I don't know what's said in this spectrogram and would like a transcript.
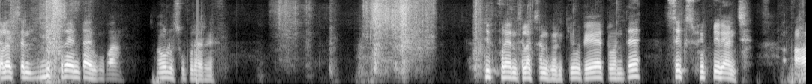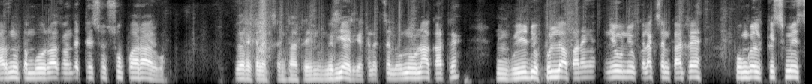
கலெக்ஷன் டிஃப்ரெண்ட்டாக இருக்கும் பாருங்கள் அவ்வளோ சூப்பராக இருக்கு. டிஃப்ரெண்ட் கலெக்ஷன் கிடைக்கும். ரேட் வந்து சிக்ஸ் ஃபிஃப்டி ரேஞ்ச் அறுநூத்தம்பது ரூபாய்க்கு வந்து டிஷ்யூ சூப்பராக இருக்கும். வேற கலெக்ஷன் காட்டுறேன். இன்னும் நிறைய இருக்க கலெக்ஷன் ஒன்று ஒன்றா காட்டுறேன். நீங்கள் வீடியோ ஃபுல்லாக பாருங்க. நியூ நியூ கலெக்ஷன் காட்டுறேன். பொங்கல் கிறிஸ்மஸ்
